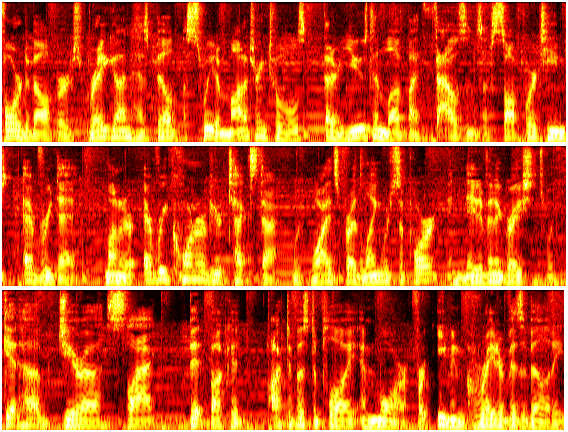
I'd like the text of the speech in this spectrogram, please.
for developers, Raygun has built a suite of monitoring tools that are used and loved by thousands of software teams every day. Monitor every corner of your tech stack with widespread language support and native integrations with GitHub, Jira, Slack, Bitbucket, Octopus Deploy, and more for even greater visibility.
